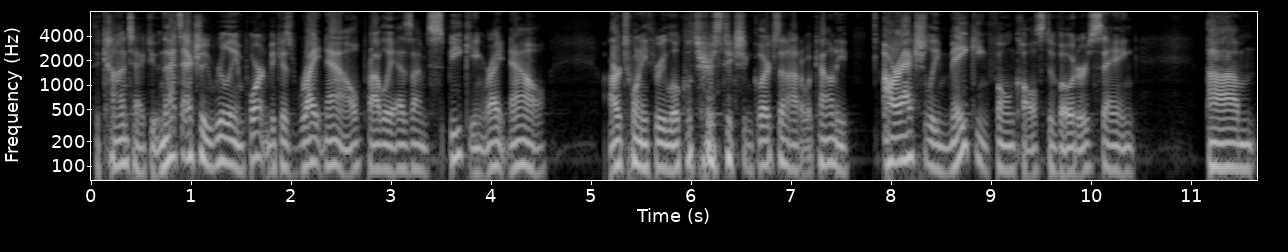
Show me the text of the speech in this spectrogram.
to contact you, and that's actually really important because right now, probably as I'm speaking right now, our 23 local jurisdiction clerks in Ottawa County are actually making phone calls to voters saying, um,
